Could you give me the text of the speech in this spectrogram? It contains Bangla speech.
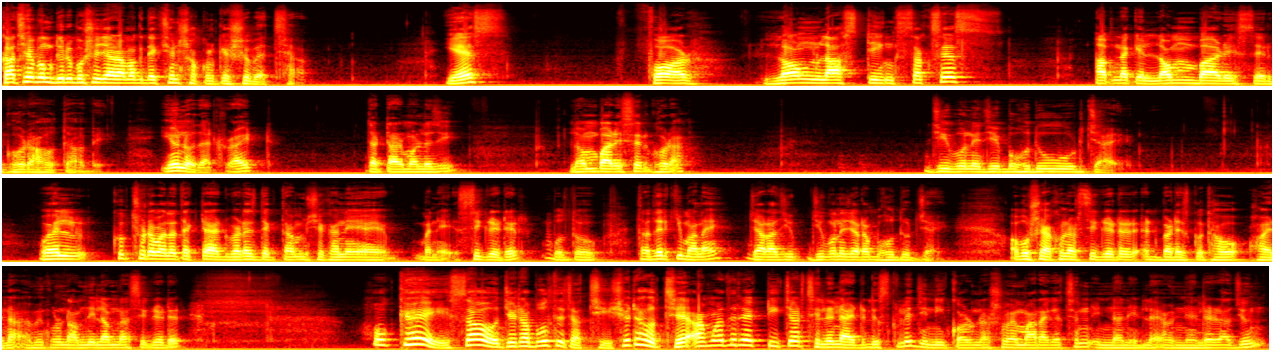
কাছে এবং দূরে বসে যারা আমাকে দেখছেন, সকলকে শুভেচ্ছা। Yes for long lasting success আপনাকে লম্বা রেসের ঘোড়া হতে হবে। You know that right the terminology লম্বা রেসের ঘোড়া। জীবনে যে বহুদূর যায় ওয়েল খুব ছোটোবেলাতে একটা অ্যাডভার্টাইজ দেখতাম সেখানে মানে সিগারেটের বলতো, তাদের কি মানায়? যারা জীব- জীবনে যারা বহুদূর যায়। অবশ্য এখন আর সিগারেটের অ্যাডভার্টাইজ কোথাও হয় না, আমি কোনো নাম নিলাম না সিগারেটের ওকে সাও যেটা বলতে চাচ্ছি, সেটা হচ্ছে আমাদের এক টিচার ছিলেন আইডেল স্কুলে যিনি করোনার সময় মারা গেছেন ইন্নানিল্লাহ রাজুন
